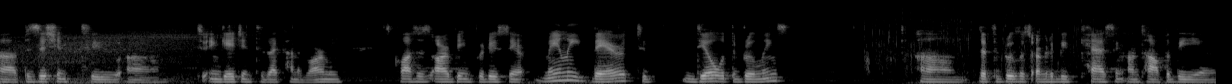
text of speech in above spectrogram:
uh, position to um, to engage into that kind of army. His classes are being produced there, mainly there to deal with the Broodlings um, that the Broodlings are going to be casting on top of the uh,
